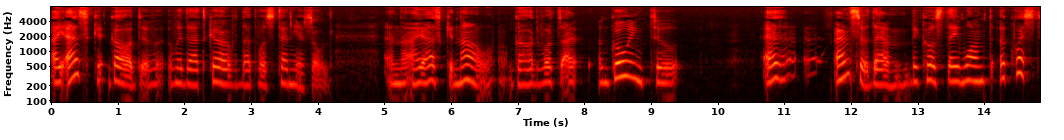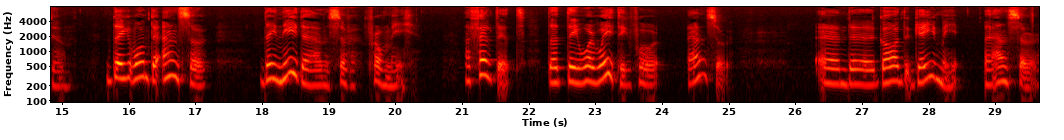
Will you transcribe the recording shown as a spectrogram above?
I asked God with that girl that was 10 years old, and I ask now, God, what I, am going to answer them because they want a question. They want the answer. They need an answer from me. I felt it, that they were waiting for answer and uh, God gave me an answer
